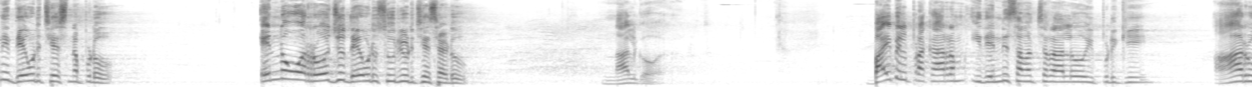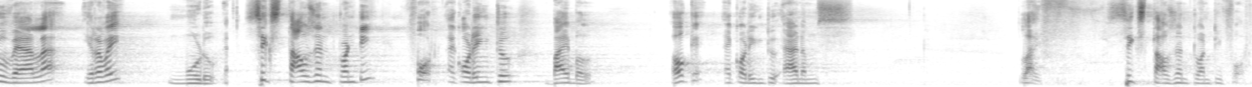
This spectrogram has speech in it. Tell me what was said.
భూమిని దేవుడు చేసినప్పుడు ఎన్నో రోజు దేవుడు సూర్యుడు చేశాడు? నాలుగవ బైబిల్ ప్రకారం ఇది ఎన్ని సంవత్సరాలు ఇప్పటికి? ఆరు వేల ఇరవై మూడు. Six thousand twenty four according to Bible okay according to Adam's life six thousand twenty four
